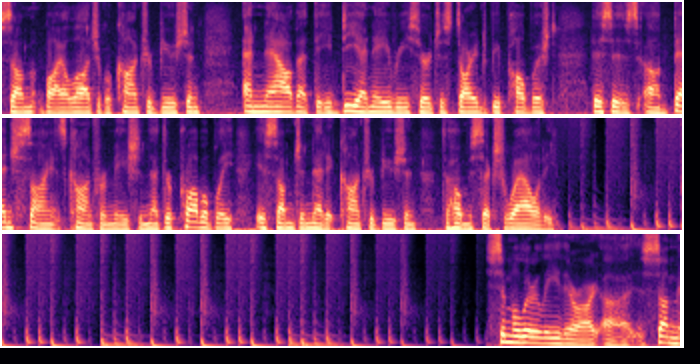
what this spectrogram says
some biological contribution. And now that the DNA research is starting to be published, this is bench science confirmation that there probably is some genetic contribution to homosexuality. Similarly, there are uh, some,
